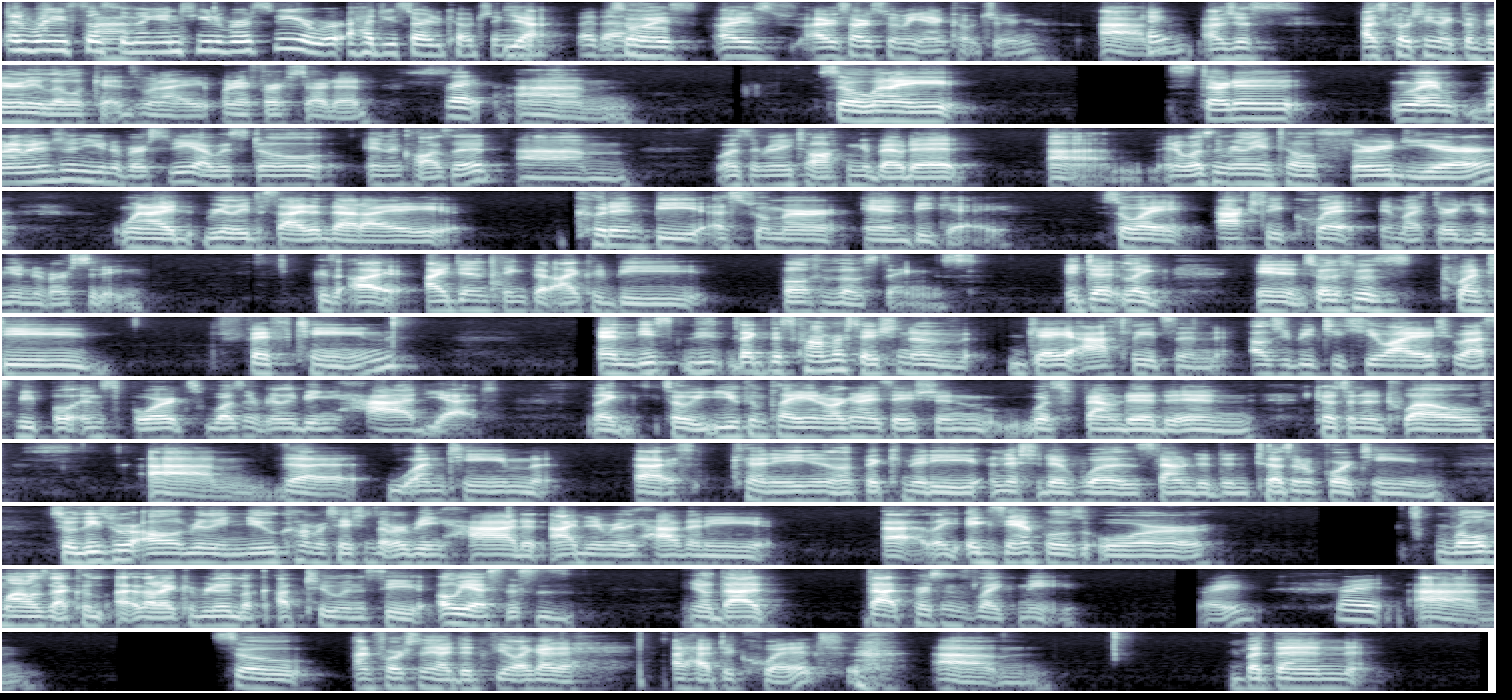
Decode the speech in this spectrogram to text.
And were you still uh, swimming into university, or had you started coaching? Yeah. By then? So I, I, I started swimming and coaching. Um, okay. I was just I was coaching like the very little kids when I when I first started. Right. Um, so when I started when I, when I went into university, I was still in the closet. Um, wasn't really talking about it, um, and it wasn't really until third year when I really decided that I couldn't be a swimmer and be gay. So I actually quit in my third year of university because I I didn't think that I could be both of those things. It did like in so this was 2015 and these, these, like this conversation of gay athletes and LGBTQIA2S people in sports wasn't really being had yet. Like so, You Can Play an organization was founded in 2012. Um, the one team uh, Canadian Olympic Committee initiative was founded in 2014. So these were all really new conversations that were being had, and I didn't really have any uh, like examples or role models that could that I could really look up to and see. Oh yes, this is you know that that person's like me right right um so unfortunately i did feel like i i had to quit um but then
